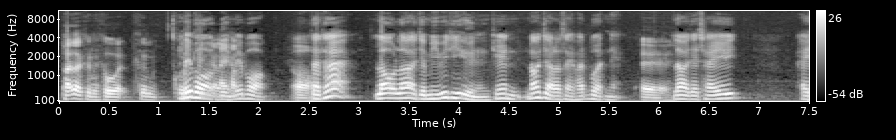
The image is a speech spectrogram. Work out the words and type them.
เพราะว่าคุณครูคุณคุณไม่บอกะรเดี๋ยวครับไม่บอกอ๋อแต่ถ้าเราเราอาจจะมีวิธีอื่นอย่างเช่น นอกจากเราใส่ password เนี่ยเออเราอาจจะใช้ไอ้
